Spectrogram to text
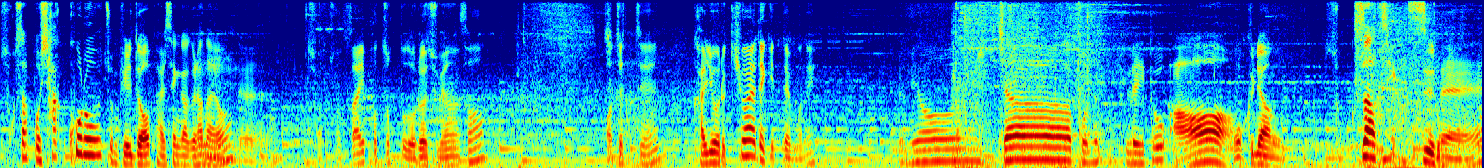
속사포 샤코로 좀 빌드업 할 생각을 하나요? 음, 네. 저, 저 사이퍼 쪽도 노려주면서 어쨌든 갈리오를 키워야 되기 때문에 그러면 이자 보는 플레이도 아, 어 그냥 속사 잭스로. 네.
